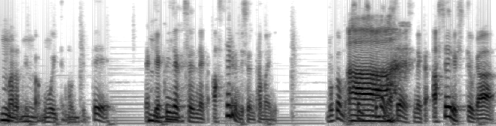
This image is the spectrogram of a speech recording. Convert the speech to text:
まだというか多いと思ってて、逆になんかそれなんか焦るんですよね、たまに。僕はまあそこまで焦らないです。なんか焦る人が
